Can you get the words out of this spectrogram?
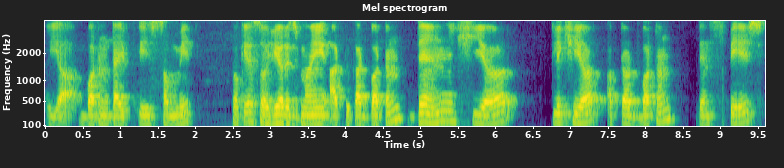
Yeah button type is submit. Okay so here is my add to button. Then here click here after button then space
